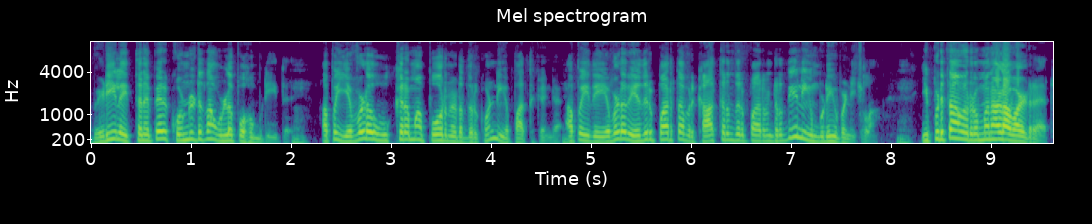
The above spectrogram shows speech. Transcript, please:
வெளியில இத்தனை பேர் கொண்டுட்டு தான் உள்ள போக முடியுது. அப்ப எவ்வளவு உக்கிரமா போர் நடந்திருக்கும்னு நீங்க பாத்துக்கோங்க அப்ப இது எவ்வளவு எதிர்பார்த்து அவர் காத்திருந்திருப்பாருன்றதையும் நீங்க முடிவு பண்ணிக்கலாம். ம். இப்படித்தான் அவர் ரொம்ப நாளா வாழ்றார்.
